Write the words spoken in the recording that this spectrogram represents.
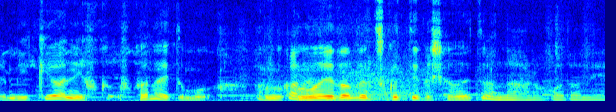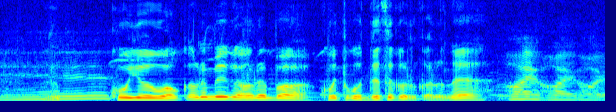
れ幹輪に吹かないと思う。このこの枝で作っていくしかないと。あ思うなるほどね。こういう分かれ目があればこういうとこ出てくるからね。はいはいはいはいはい。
